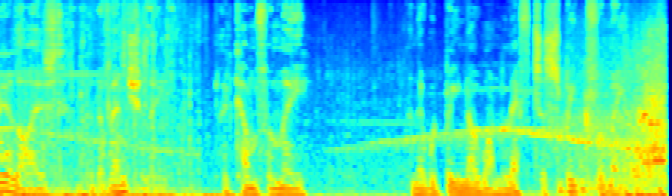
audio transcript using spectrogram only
Realised that eventually they'd come for me, and there would be no one left to speak for me.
